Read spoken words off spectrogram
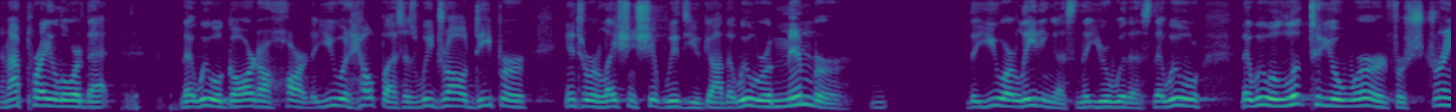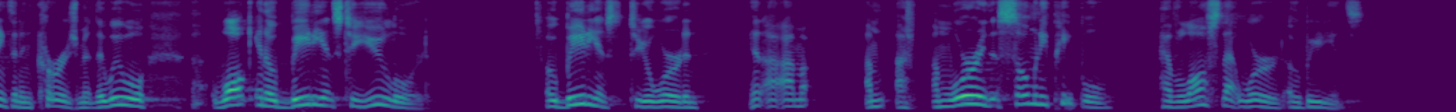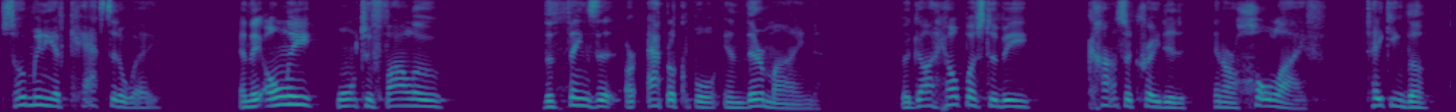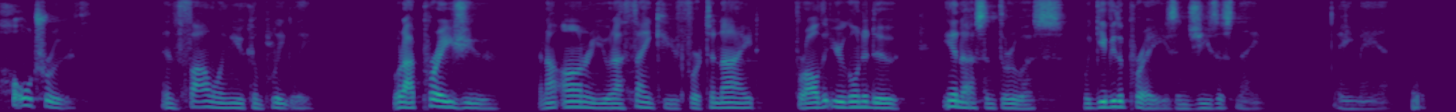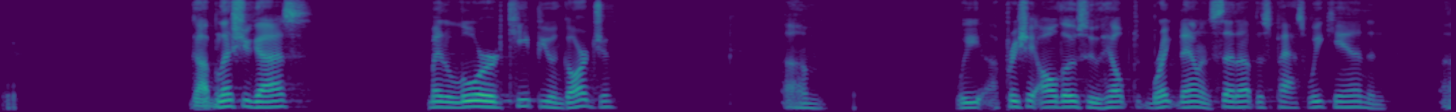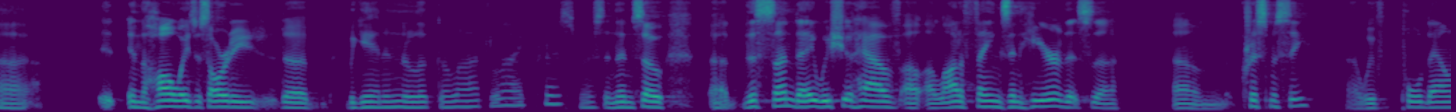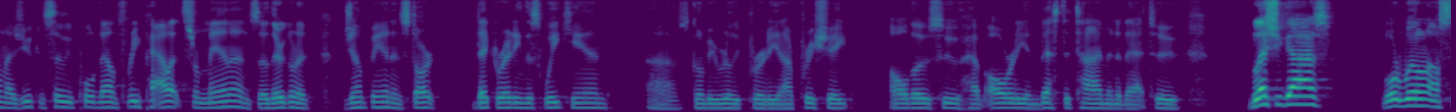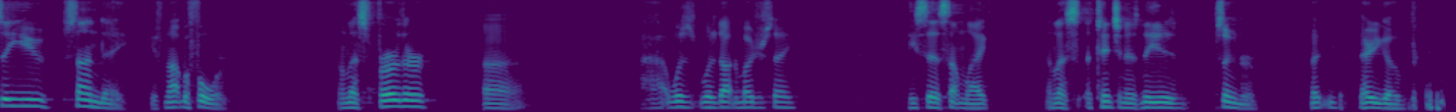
And I pray, Lord, that that we will guard our heart, that you would help us as we draw deeper into relationship with you, God, that we will remember that you are leading us and that you're with us, that we will that we will look to your word for strength and encouragement, that we will walk in obedience to you, Lord. Obedience to your word. And, and I, I'm, I'm, I'm worried that so many people have lost that word, obedience. So many have cast it away. And they only want to follow the things that are applicable in their mind. But God, help us to be consecrated in our whole life, taking the whole truth and following you completely. Lord, I praise you and I honor you and I thank you for tonight, for all that you're going to do in us and through us. We give you the praise in Jesus' name. Amen. God bless you guys. May the Lord keep you and guard you. Um, we appreciate all those who helped break down and set up this past weekend. And uh, in the hallways, it's already beginning to look a lot like Christmas. And then so uh, this Sunday, we should have a, a, lot of things in here that's uh, um, Christmassy. Uh, we've pulled down, as you can see, we pulled down three pallets from Manna, and so they're going to jump in and start decorating this weekend. Uh, it's going to be really pretty, and I appreciate all those who have already invested time into that too. Bless you guys. Lord willing, I'll see you Sunday, if not before. Unless further, uh, what, does, what Dr. Mosier say? He says something like, unless attention is needed sooner. But there you go.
